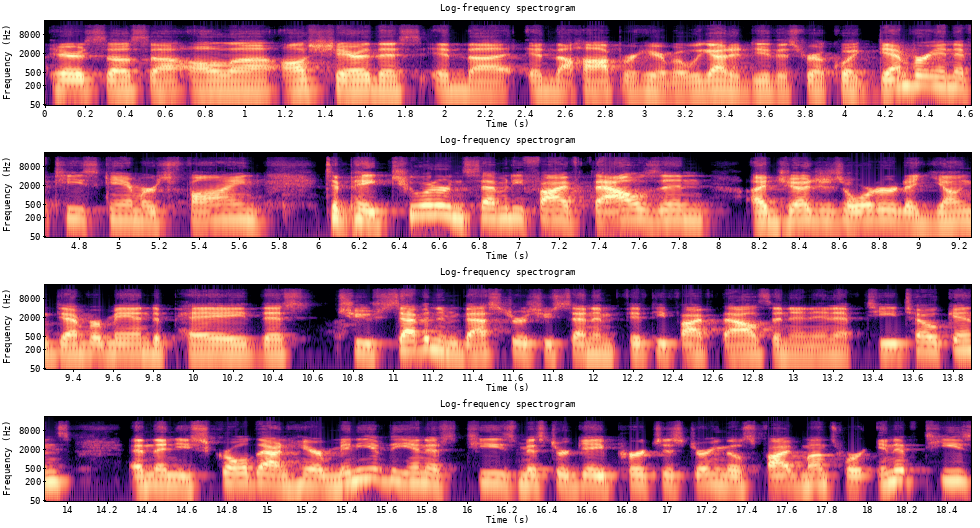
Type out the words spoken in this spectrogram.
Here, Sosa. I'll uh, I'll share this in the in the hopper here, but we got to do this real quick. Denver NFT scammers fined to pay two hundred seventy five thousand. A judge has ordered a young Denver man to pay this to seven investors who sent him fifty five thousand in NFT tokens. And then you scroll down here. Many of the NFTs Mr. Gay purchased during those five months were NFTs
